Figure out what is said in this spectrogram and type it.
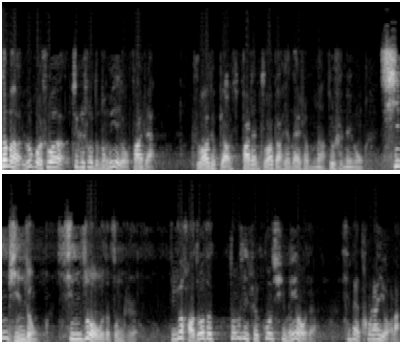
那么如果说这个时候的农业有发展，主要就表发展主要表现在什么呢？就是那种新品种、新作物的种植，就有好多的东西是过去没有的，现在突然有了。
